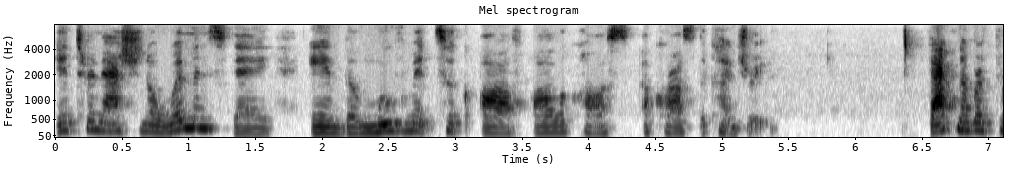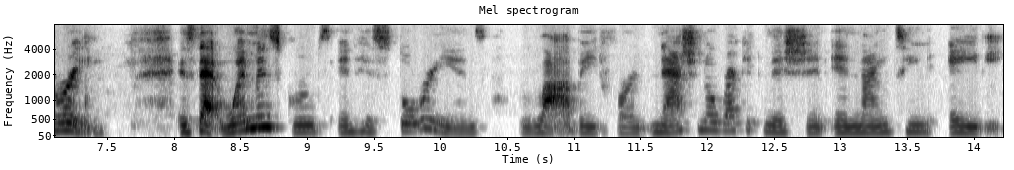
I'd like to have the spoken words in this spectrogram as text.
International Women's Day, and the movement took off all across, across the country. Fact number three is that women's groups and historians lobbied for national recognition in 1980.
